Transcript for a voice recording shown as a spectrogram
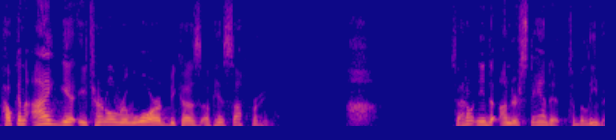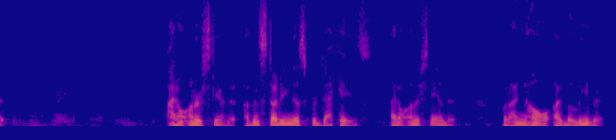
How can I get eternal reward because of his suffering? So I don't need to understand it to believe it. I don't understand it. I've been studying this for decades. I don't understand it. But I know I believe it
